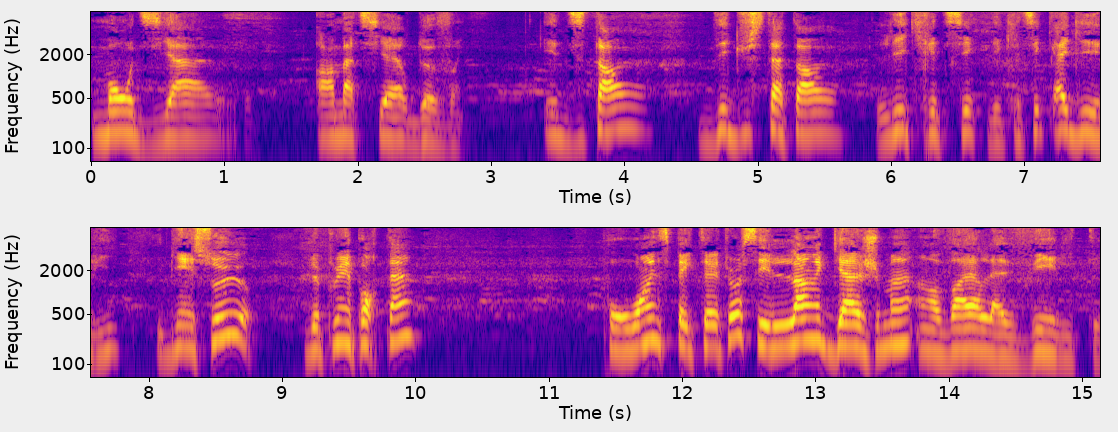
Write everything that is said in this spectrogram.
mondiale en matière de vin. Éditeur, dégustateur, les critiques, les critiques aguerris. Et bien sûr, le plus important pour Wine Spectator, c'est l'engagement envers la vérité.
